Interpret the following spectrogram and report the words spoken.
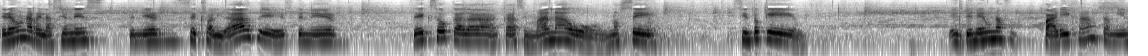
tener una relación es tener sexualidad, es tener sexo cada, cada semana o no sé. Siento que el tener una pareja también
